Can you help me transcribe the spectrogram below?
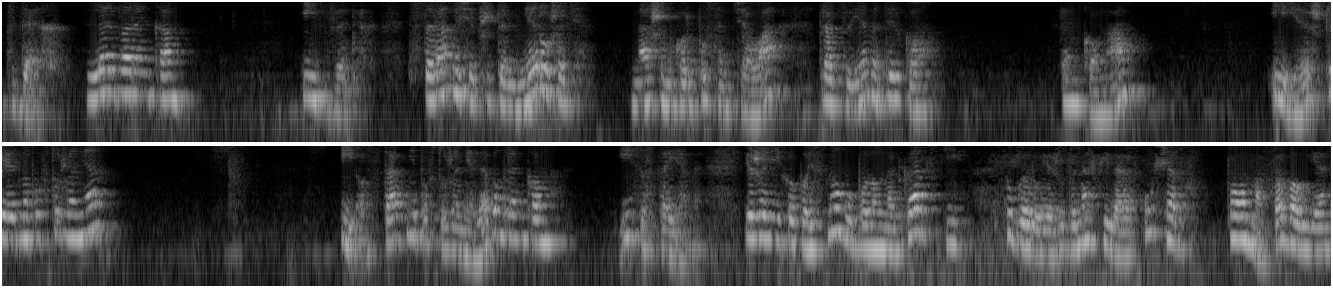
Wdech, lewa ręka i wydech. Staramy się przy tym nie ruszać naszym korpusem ciała, pracujemy tylko rękoma. I jeszcze jedno powtórzenie. I ostatnie powtórzenie lewą ręką i zostajemy. Jeżeli kogoś znowu bolą nadgarstki, sugeruję, żeby na chwilę usiadł, pomasował je.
